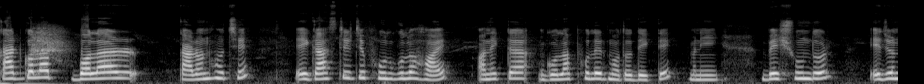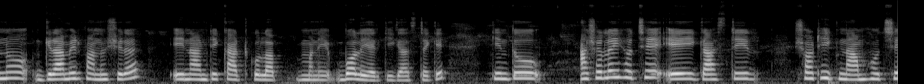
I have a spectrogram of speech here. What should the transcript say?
কাঠগোলাপ বলার কারণ হচ্ছে এই গাছটির যে ফুলগুলো হয় অনেকটা গোলাপ ফুলের মতো দেখতে মানে বেশ সুন্দর। এজন্য গ্রামের মানুষেরা এই নামটি কাঠগোলাপ মানে বলে আর কি গাছটাকে। কিন্তু আসলেই হচ্ছে এই গাছটির সঠিক নাম হচ্ছে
